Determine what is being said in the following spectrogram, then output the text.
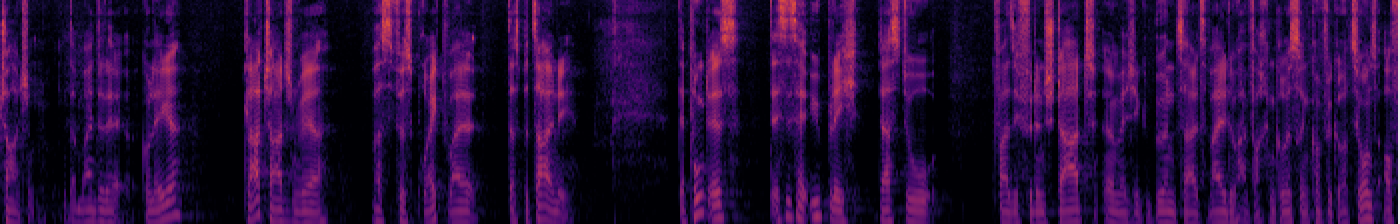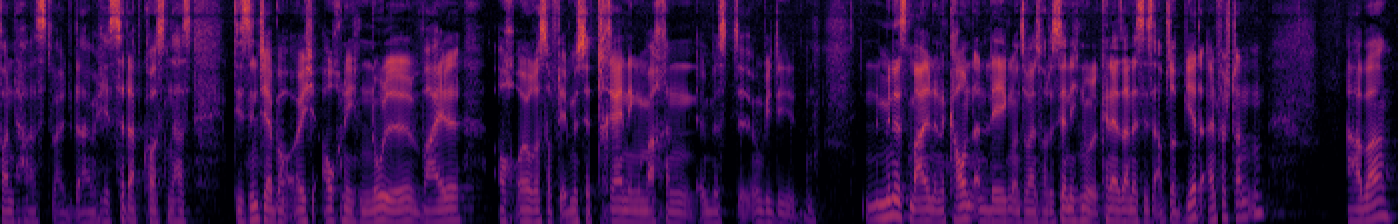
chargen. Und da meinte der Kollege, klar chargen wir was fürs Projekt, weil das bezahlen die. Der Punkt ist, es ist ja üblich, dass du quasi für den Start irgendwelche Gebühren zahlst, weil du einfach einen größeren Konfigurationsaufwand hast, weil du da irgendwelche Setup-Kosten hast. Die sind ja bei euch auch nicht null, weil auch eure Software, ihr müsst ja Training machen, ihr müsst irgendwie die mindestens mal einen Account anlegen und so weiter. Das ist ja nicht null. Kann ja sein, dass es absorbiert, einverstanden. Aber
